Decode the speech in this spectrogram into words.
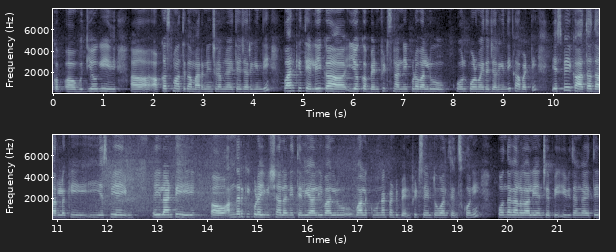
ఒక ఉద్యోగి అకస్మాత్తుగా మరణించడం అయితే జరిగింది. వారికి తెలియక ఈ యొక్క బెనిఫిట్స్ అన్నీ కూడా వాళ్ళు కోల్పోవడం అయితే జరిగింది. కాబట్టి ఎస్బీఐ ఖాతాదారులకి ఈ ఎస్బీఐ ఇలాంటి అందరికీ కూడా ఈ విషయాలన్నీ తెలియాలి. వాళ్ళు వాళ్ళకు ఉన్నటువంటి బెనిఫిట్స్ ఏంటో వాళ్ళు తెలుసుకొని పొందగలగాలి అని చెప్పి ఈ విధంగా అయితే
